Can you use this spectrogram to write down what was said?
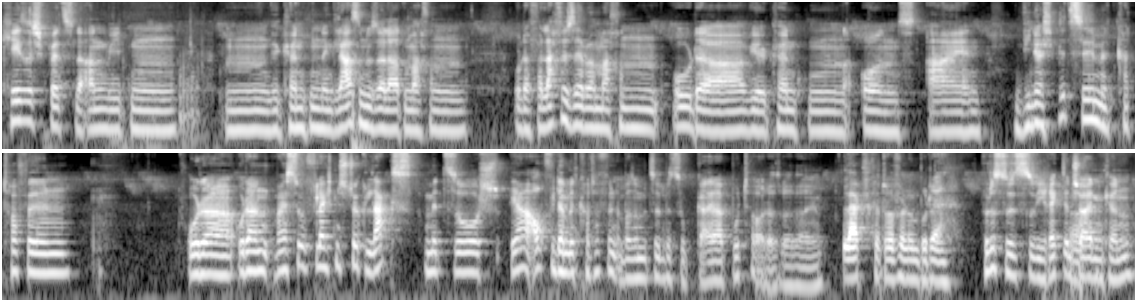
Käsespätzle anbieten, mm, wir könnten einen Glasnudelsalat machen oder Falafel selber machen oder wir könnten uns ein Wiener Schnitzel mit Kartoffeln oder, oder, weißt du, vielleicht ein Stück Lachs mit so, ja, auch wieder mit Kartoffeln, aber so mit, mit so geiler Butter oder so dabei. Lachs, Kartoffeln und Butter. Würdest du das so direkt entscheiden ja. können?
